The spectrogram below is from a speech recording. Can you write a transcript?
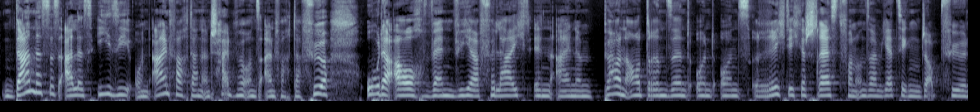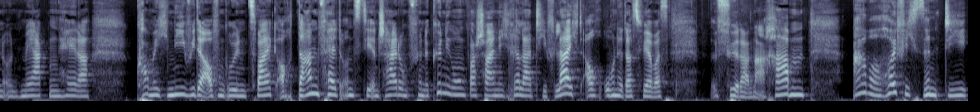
dann ist es alles easy und einfach, dann entscheiden wir uns einfach dafür. Oder auch, wenn wir vielleicht in einem Burnout drin sind und uns richtig gestresst von unserem jetzigen Job fühlen und merken, hey, da komme ich nie wieder auf den grünen Zweig. Auch dann fällt uns die Entscheidung für eine Kündigung wahrscheinlich relativ leicht, auch ohne dass wir was für danach haben. Aber häufig sind die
